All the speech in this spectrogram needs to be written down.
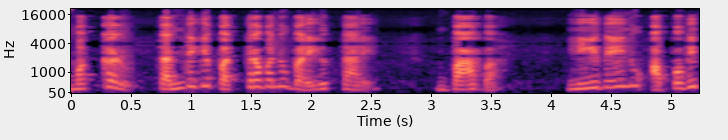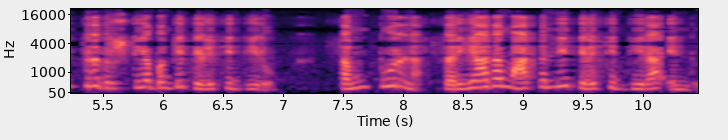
ಮಕ್ಕಳು ತಂದೆಗೆ ಪತ್ರವನ್ನು ಬರೆಯುತ್ತಾರೆ. ಬಾಬಾ ನೀವೇನು ಅಪವಿತ್ರ ದೃಷ್ಟಿಯ ಬಗ್ಗೆ ತಿಳಿಸಿದ್ದೀರೋ, ಸಂಪೂರ್ಣ ಸರಿಯಾದ ಮಾತನ್ನೇ ತಿಳಿಸಿದ್ದೀರಾ ಎಂದು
